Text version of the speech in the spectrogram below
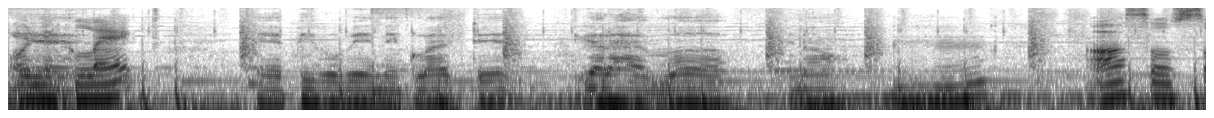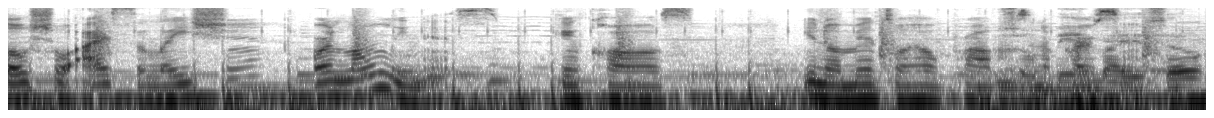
or Yeah. neglect. Yeah, people being neglected. You gotta have love, you know. hmm Also, social isolation or loneliness can cause, you know, mental health problems So in a being by person yourself.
